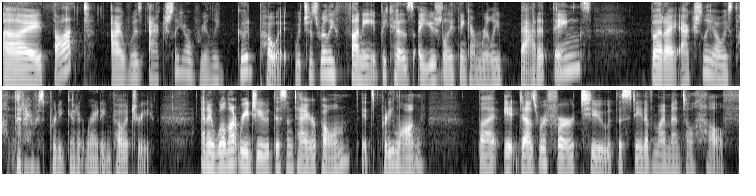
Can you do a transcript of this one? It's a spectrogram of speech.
I thought I was actually a really good poet, which is really funny because I usually think I'm really bad at things, but I actually always thought that I was pretty good at writing poetry. And I will not read you this entire poem, it's pretty long, but it does refer to the state of my mental health.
